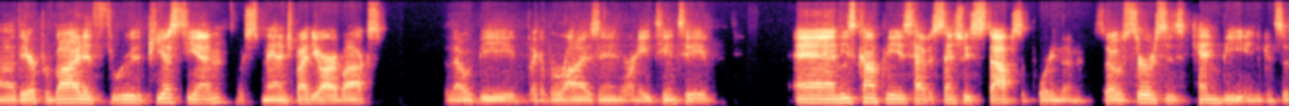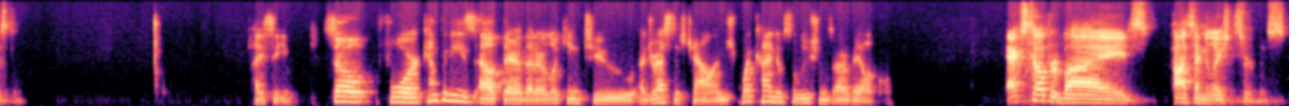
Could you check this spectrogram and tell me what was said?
Uh, they are provided through the PSTN, which is managed by the RBOCs. So that would be like a Verizon or an AT&T. And these companies have essentially stopped supporting them. So services can be inconsistent. I see. So for companies out there that are looking to address this challenge, what kind of solutions are available? Xtel provides POTS simulation service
